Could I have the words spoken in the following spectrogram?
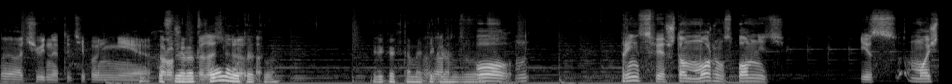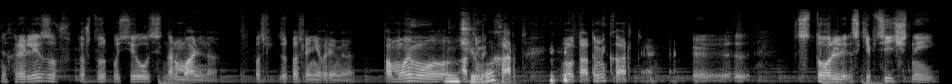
Ну, очевидно, это типа не После хороший показатель. вот а- этого? Или как там эта игра называлась? М, В принципе, что мы можем вспомнить из мощных релизов, то, что запустилось нормально за последнее время. По-моему, Ничего. Atomic Heart. Вот Atomic Heart. Э, Столь скептичный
